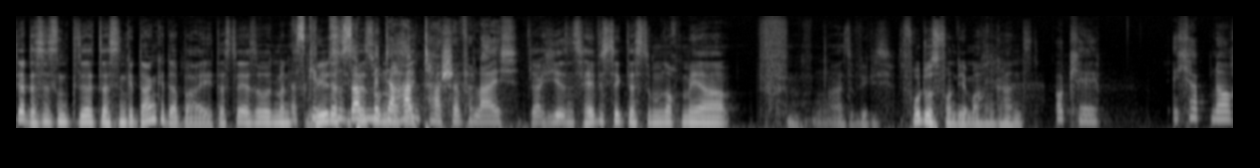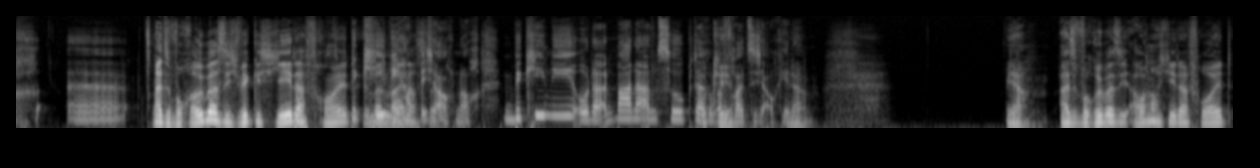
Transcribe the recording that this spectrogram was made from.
Ja, das ist, ein, das ist ein Gedanke dabei, dass der so, man das will, dass die zusammen Person mit der Handtasche vielleicht. Ja, hier ist ein Selfie-Stick, dass du noch mehr, also wirklich, Fotos von dir machen kannst. Okay. Ich habe noch äh, Also worüber sich wirklich jeder freut. Bikini habe ich auch noch. Ein Bikini oder ein Badeanzug, darüber Okay. freut sich auch jeder. Ja. ja, also worüber sich auch noch jeder freut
